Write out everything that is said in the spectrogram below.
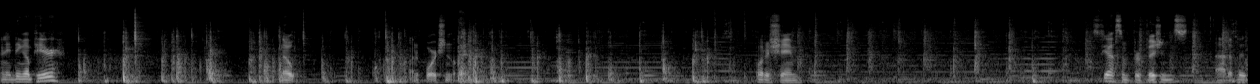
Anything up here? Nope. Unfortunately. What a shame. Still got some provisions out of it.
